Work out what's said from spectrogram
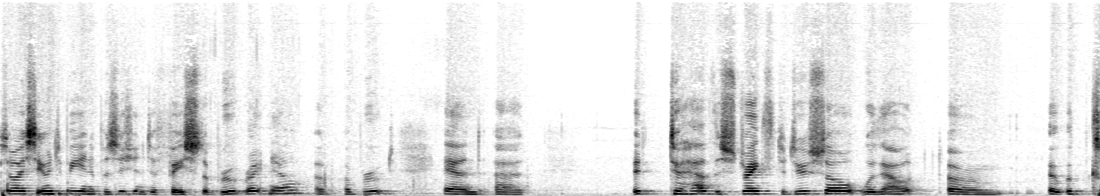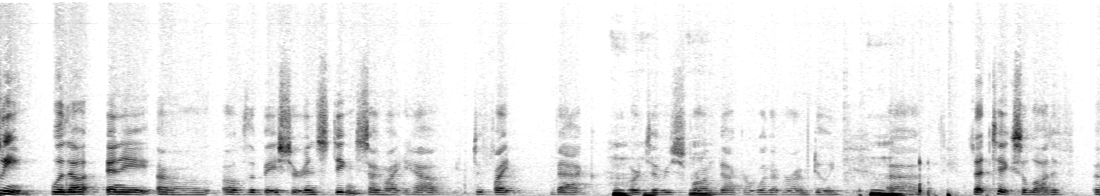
So I seem to be in a position to face the brute right now, a, a brute, and uh, it, to have the strength to do so without um, uh, uh clean, without any uh, of the baser instincts I might have to fight back mm-hmm. or to respond mm-hmm. back or whatever I'm doing. Mm-hmm. that takes a lot of uh,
